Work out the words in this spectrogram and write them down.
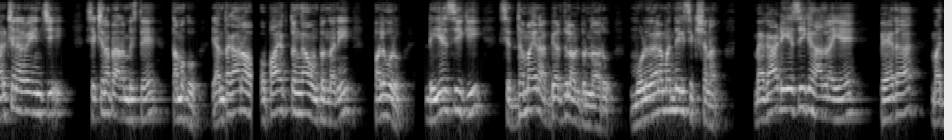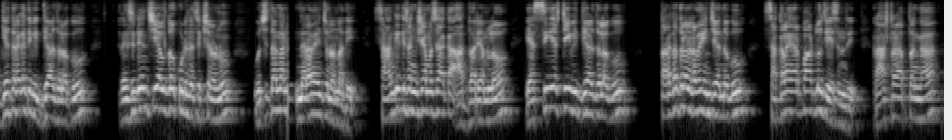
పరీక్ష నిర్వహించి శిక్షణ ప్రారంభిస్తే తమకు ఎంతగానో ఉపాయుక్తంగా ఉంటుందని పలువురు డిఎస్సికి సిద్ధమైన అభ్యర్థులు అంటున్నారు. మూడు వేల మందికి శిక్షణ. మెగా డిఎస్సికి హాజరయ్యే పేద మధ్యతరగతి విద్యార్థులకు రెసిడెన్షియల్తో కూడిన శిక్షణను ఉచితంగా నిర్వహించనున్నది. సాంఘిక సంక్షేమ శాఖ ఆధ్వర్యంలో ఎస్సీ ఎస్టీ విద్యార్థులకు తరగతులు నిర్వహించేందుకు సకల ఏర్పాట్లు చేసింది. రాష్ట్ర వ్యాప్తంగా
